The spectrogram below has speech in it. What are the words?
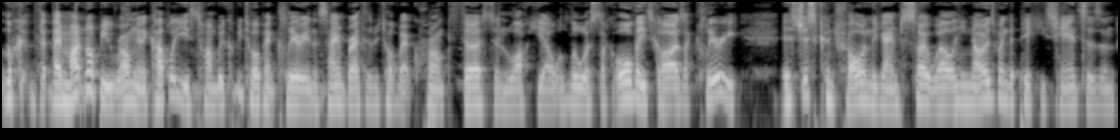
look, they might not be wrong. In a couple of years' time, we could be talking about Cleary in the same breath as we talk about Cronk, Thurston, Lockyer, Lewis, like all these guys. Like Cleary is just controlling the game so well. He knows when to pick his chances, and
